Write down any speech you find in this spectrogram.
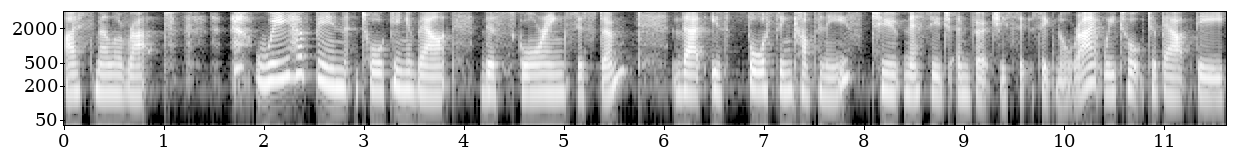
I smell a rat. we have been talking about the scoring system that is forcing companies to message and virtue signal, right? We talked about the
